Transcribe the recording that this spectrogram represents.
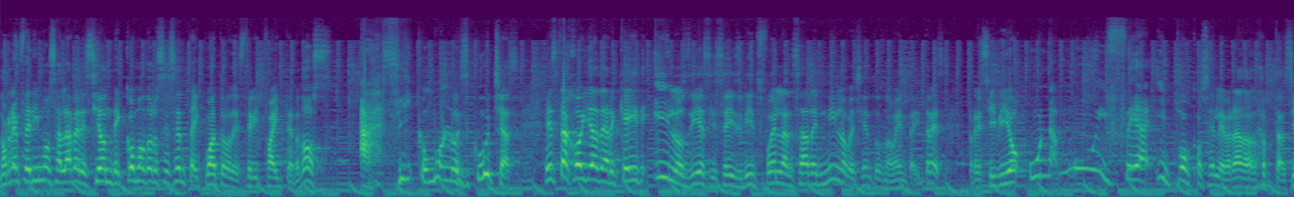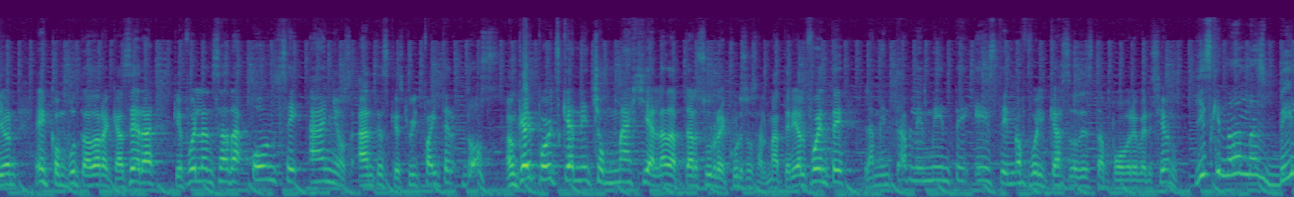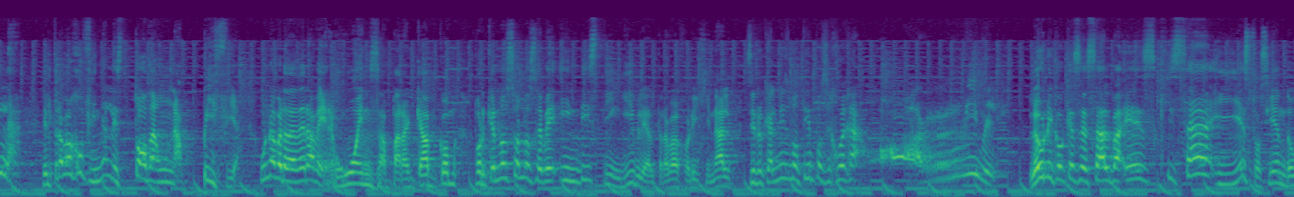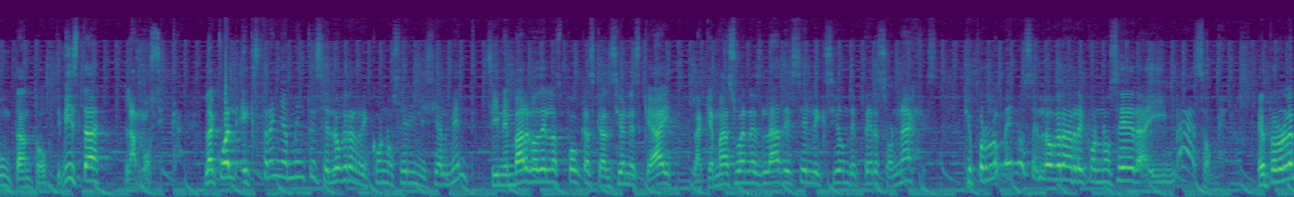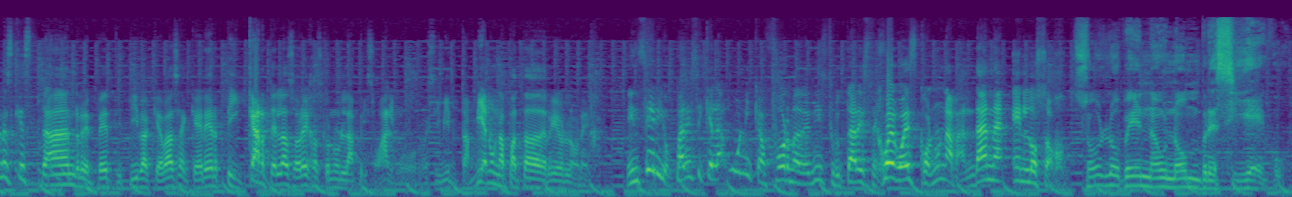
Nos referimos a la versión de Commodore 64 de Street Fighter 2. Así como lo escuchas, esta joya de arcade y los 16 bits fue lanzada en 1993. Recibió una muy fea y poco celebrada adaptación en computadora casera que fue lanzada 11 años antes que Street Fighter 2. Aunque hay ports que han hecho magia al adaptar sus recursos al material fuente, lamentablemente este no fue el caso de esta pobre versión. Y es que nada más vela, el trabajo final es toda una pifia, una verdadera vergüenza para Capcom porque no solo se ve indistinguible al trabajo original, sino que al mismo tiempo se juega horrible. Lo único que se salva es quizá, y esto siendo un tanto optimista, la música la cual extrañamente se logra reconocer inicialmente. Sin embargo, de las pocas canciones que hay, la que más suena es la de selección de personajes, que por lo menos se logra reconocer ahí más o menos. El problema es que es tan repetitiva que vas a querer picarte las orejas con un lápiz o algo, o recibir también una patada de río en la oreja. En serio, parece que la única forma de disfrutar este juego es con una bandana en los ojos. Solo ven a un hombre ciego.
